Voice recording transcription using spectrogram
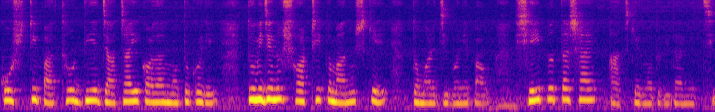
কোষ্টি পাথর দিয়ে যাচাই করার মতো করে তুমি যেন সঠিক মানুষকে তোমার জীবনে পাও। সেই প্রত্যাশায় আজকের মতো বিদায় নিচ্ছি।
